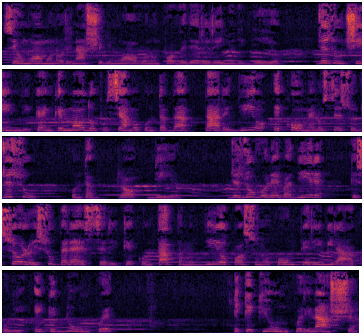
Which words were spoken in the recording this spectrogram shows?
se un uomo non rinasce di nuovo non può vedere il regno di Dio. Gesù ci indica in che modo possiamo contattare Dio e come lo stesso Gesù contattò Dio. Gesù voleva dire che solo i superesseri che contattano Dio possono compiere i miracoli e che dunque e che chiunque rinasce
